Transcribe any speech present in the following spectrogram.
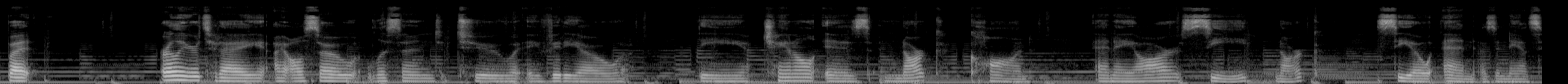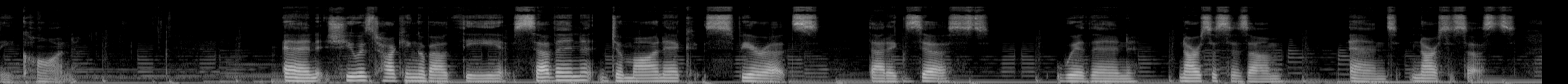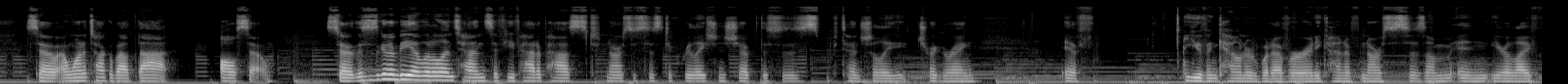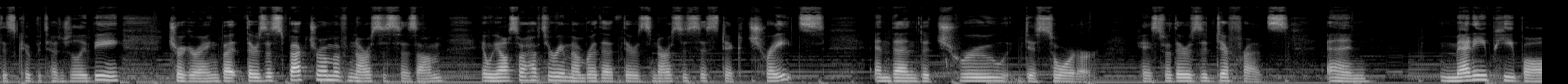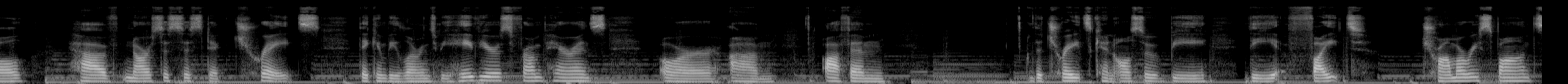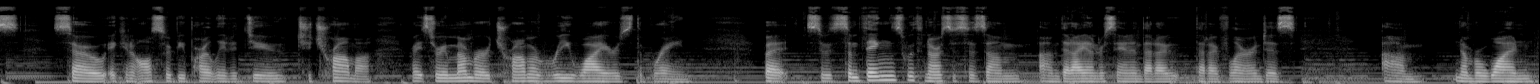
But earlier today, I also listened to a video. The channel is NarcCon, N A R C, Narc, C O N as in Nancy, Con. And she was talking about the seven demonic spirits that exist within narcissism and narcissists. So I want to talk about that also. So this is going to be a little intense if you've had a past narcissistic relationship. This is potentially triggering if you've encountered whatever any kind of narcissism in your life this could potentially be triggering. But there's a spectrum of narcissism and we also have to remember that there's narcissistic traits and then the true disorder. Okay so there's a difference. And many people have narcissistic traits they can be learned behaviors from parents or um, often the traits can also be the fight trauma response. So it can also be partly to do to trauma, right? So remember, trauma rewires the brain. But so some things with narcissism um, that I understand and that I that I've learned is um, number one,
